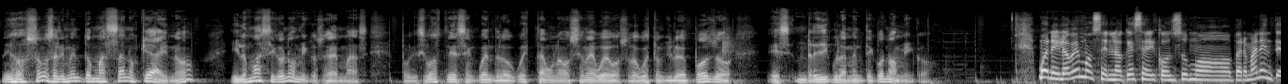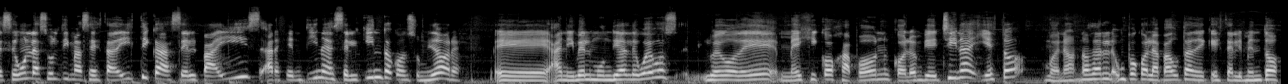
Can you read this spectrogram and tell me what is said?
Digo, son los alimentos más sanos que hay, ¿no? Y los más económicos además. Porque si vos tenés en cuenta lo que cuesta una docena de huevos o lo que cuesta un kilo de pollo, es ridículamente económico. Bueno, y lo vemos en lo que es el consumo permanente. Según las últimas estadísticas, el país, Argentina, es el quinto consumidor eh, a nivel mundial de huevos, luego de México, Japón, Colombia y China. Y esto, bueno, nos da un poco la pauta de que este alimento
